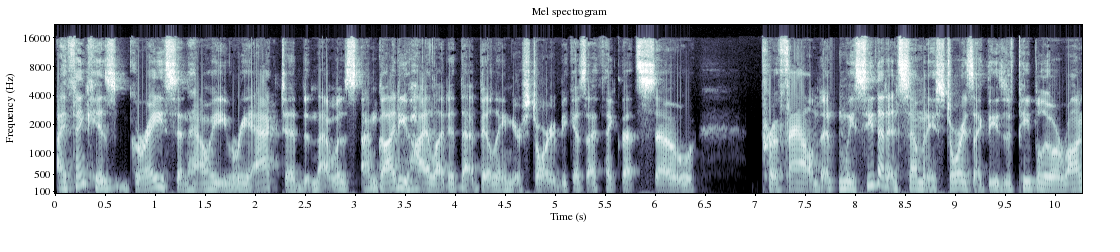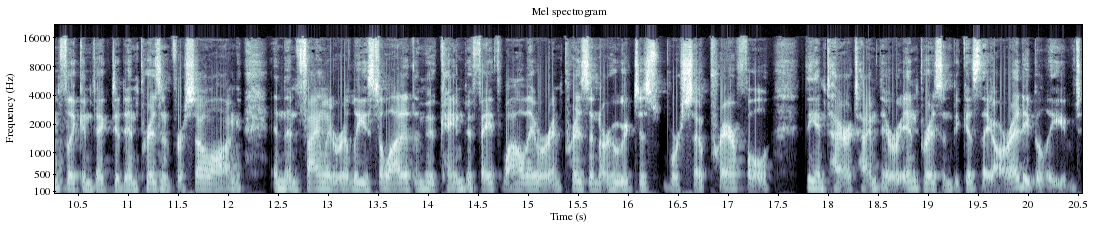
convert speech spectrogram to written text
I think his grace and how he reacted, and that was, I'm glad you highlighted that, Billy, in your story, because I think that's so, profound. And we see that in so many stories like these of people who are wrongfully convicted in prison for so long and then finally released. A lot of them who came to faith while they were in prison or who were just were so prayerful the entire time they were in prison because they already believed.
